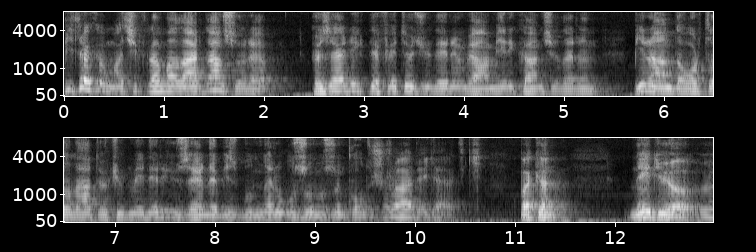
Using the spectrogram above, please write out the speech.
Bir takım açıklamalardan sonra özellikle FETÖ'cülerin ve Amerikancıların bir anda ortalığa dökülmeleri üzerine biz bunları uzun uzun konuşur hale geldik. Bakın ne diyor e,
